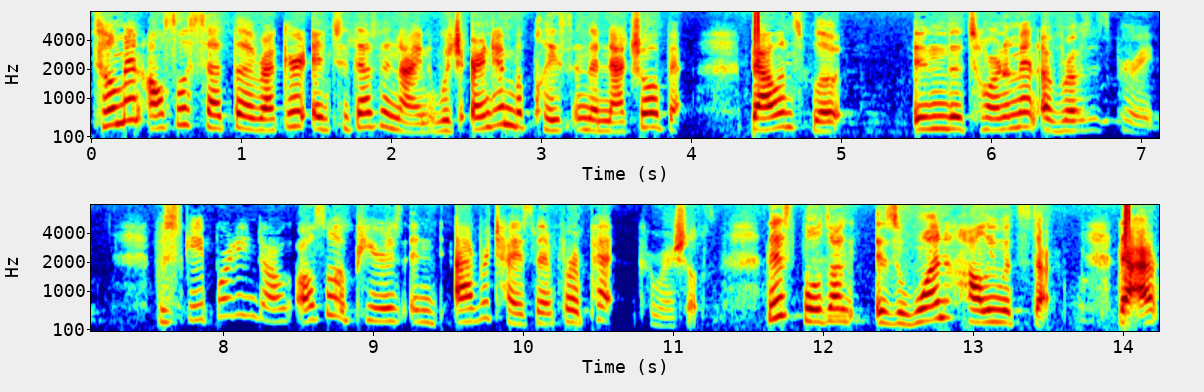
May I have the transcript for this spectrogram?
Tillman also set the record in 2009, which earned him a place in the natural ba- balance float in the Tournament of Roses parade. The skateboarding dog also appears in advertisement for pet commercials. This bulldog is one Hollywood star that,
